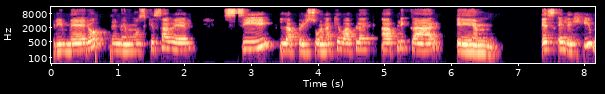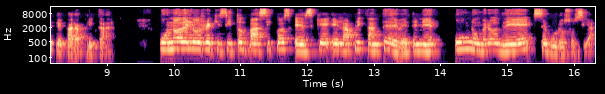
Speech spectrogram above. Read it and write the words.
Primero, tenemos que saber si la persona que va a, aplicar em, es elegible para aplicar. Uno de los requisitos básicos es que el aplicante debe tener un número de seguro social.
